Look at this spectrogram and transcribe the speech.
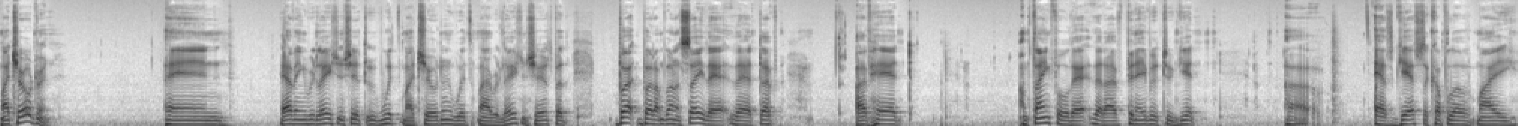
my children and having relationships with my children, with my relationships, but but but I'm going to say that that I've, I've had I'm thankful that, that I've been able to get uh, as guests a couple of my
